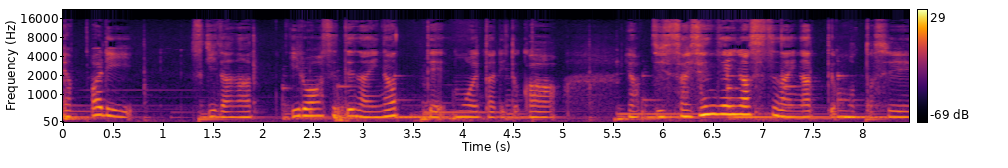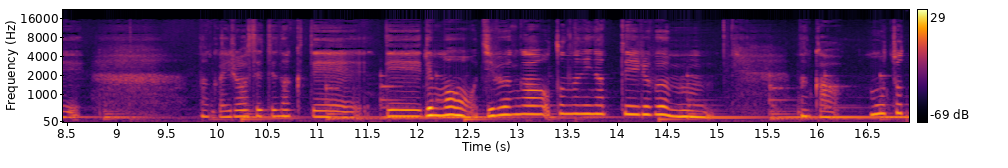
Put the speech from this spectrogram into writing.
やっぱり好きだな色あせてないなって思えたりとかいや実際全然色あせてないなって思ったしなんか色あせてなくてででも自分が大人になっている分なんかもうちょっ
